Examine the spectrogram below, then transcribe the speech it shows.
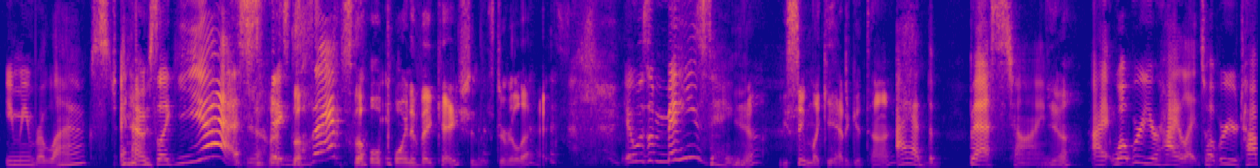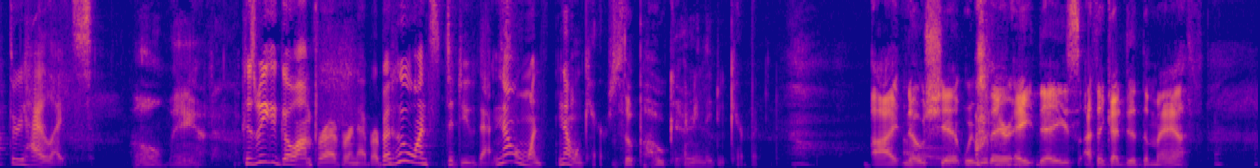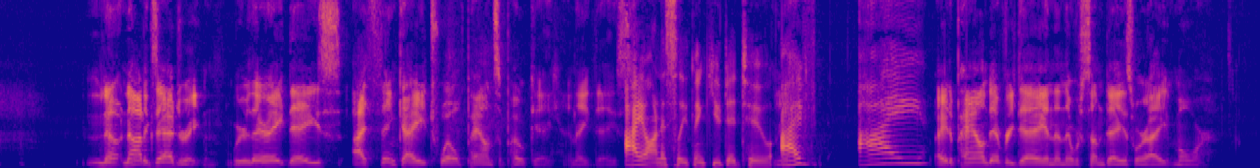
"Uh, You mean relaxed? And I was like, yes, Yeah, that's, exactly. the, that's the whole point of vacation is to relax. It was amazing. Yeah. You seem like you had a good time. I had the best time. Yeah. I what were your highlights? What were your top three highlights? Oh, man. Because we could go on forever and ever, but who wants to do that? No one wants. No one cares. The poke. I mean, they do care, but I Oh. no shit. We were there eight days. I think I did the math. No, not exaggerating. We were there eight days. I think I ate twelve pounds of poke in eight days. I, honestly think you did too. I've I ate a pound every day, and then there were some days where I ate more.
